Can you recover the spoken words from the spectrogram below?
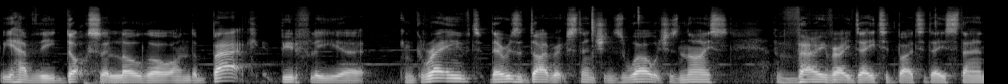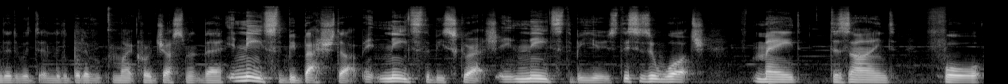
We have the Doxa logo on the back, beautifully uh, engraved. There is a diver extension as well, which is nice. Very, very dated by today's standard with a little bit of micro adjustment there. It needs to be bashed up. It needs to be scratched. It needs to be used. This is a watch made designed for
